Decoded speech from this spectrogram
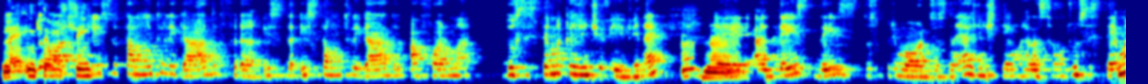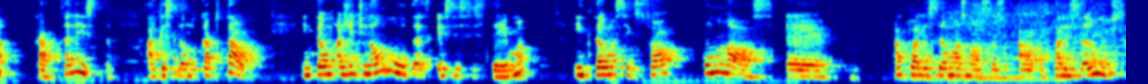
Né? Então, eu assim, acho que isso está muito ligado, Fran, isso está muito ligado à forma do sistema que a gente vive, né? Uhum. É, desde, desde os primórdios, né? A gente tem uma relação de um sistema capitalista, a questão do capital. Então, a gente não muda esse sistema. Então, assim, só como nós é, atualizamos as nossas atualizamos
